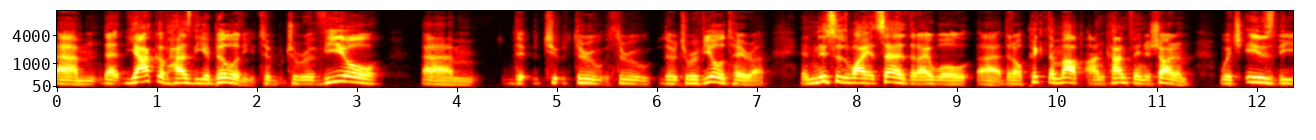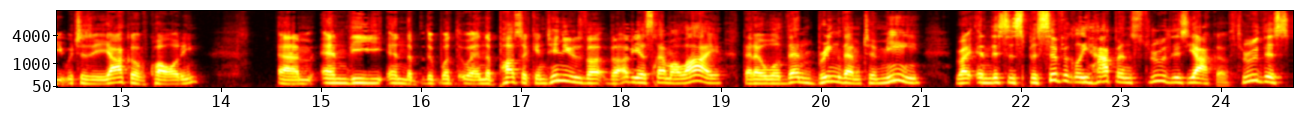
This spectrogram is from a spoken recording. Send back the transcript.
um, that Yaakov has the ability to to reveal um, the, to, through through the, to reveal the Torah, and this is why it says that I will uh, that I'll pick them up on Kanfei Nesharim, which is the which is a Yaakov quality, um, and the and the, the what and the pasuk continues alai that I will then bring them to me, right? And this is specifically happens through this Yaakov, through this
